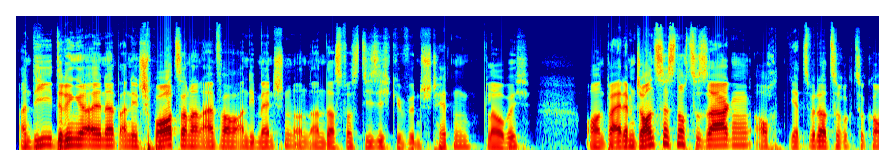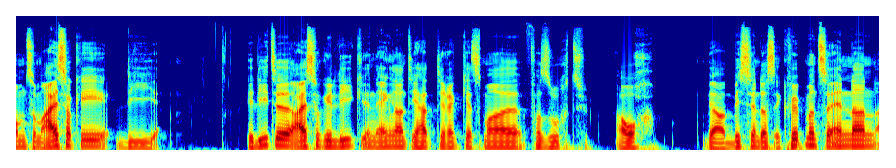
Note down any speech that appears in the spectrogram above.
an die Dinge erinnert, an den Sport, sondern einfach auch an die Menschen und an das, was die sich gewünscht hätten, glaube ich. Und bei Adam Johnson ist noch zu sagen, auch jetzt wieder zurückzukommen zum Eishockey, die Elite Eishockey League in England, die hat direkt jetzt mal versucht, auch ja, ein bisschen das Equipment zu ändern.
